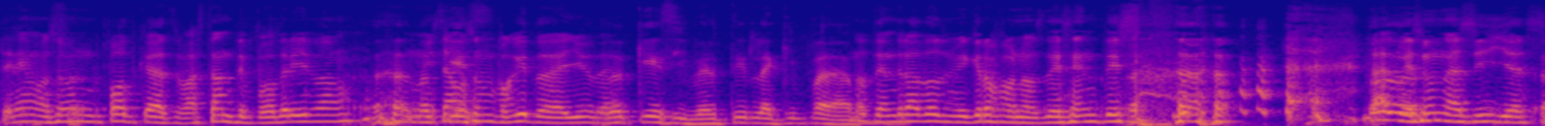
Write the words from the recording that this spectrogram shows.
Tenemos un podcast bastante podrido. Necesitamos quieres- un poquito de ayuda. no quieres invertirle aquí para... No tendrá dos micrófonos decentes. Tal vez unas sillas.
